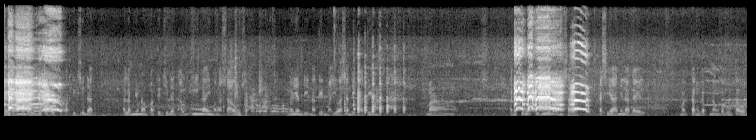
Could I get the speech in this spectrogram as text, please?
amin dahil dito sa Partig Syudad alam nyo na ang Partig Syudad ang ingay mga sounds ano yan di natin maiwasan di natin ma ano sila pigilan sa kasiyahan nila dahil magtanggap ng bagong taon.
